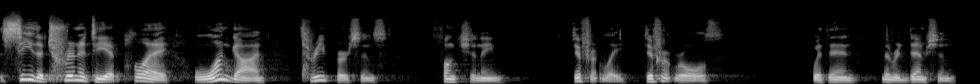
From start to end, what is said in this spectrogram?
see the Trinity at play. One God, three persons functioning differently, different roles within the redemption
